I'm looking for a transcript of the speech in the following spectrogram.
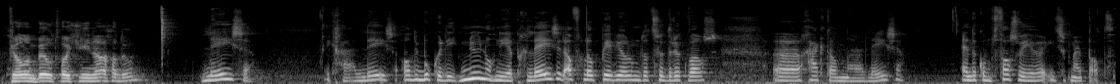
Heb je al een beeld wat je hierna gaat doen? lezen. Ik ga lezen. Al die boeken die ik nu nog niet heb gelezen de afgelopen periode, omdat het zo druk was, uh, ga ik dan uh, lezen. En er komt vast weer iets op mijn pad.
